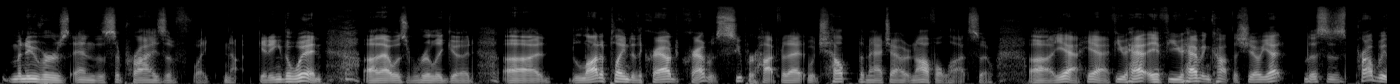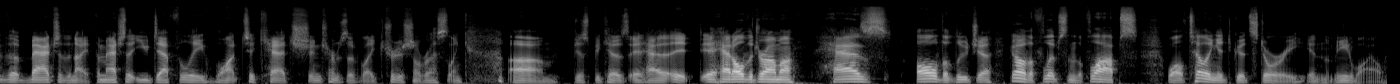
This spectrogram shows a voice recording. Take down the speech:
maneuvers and the surprise of like not getting the win. Uh, that was really good. Uh, a lot of playing to the crowd. Crowd was super hot for that, which helped the match out an awful lot. So, uh, yeah, yeah. If you have if you haven't caught the show yet, this is probably the match of the night. The match that you definitely want to catch in terms of like traditional wrestling, um, just because it had it it had all the drama, has all the lucha, got all the flips and the flops, while telling a good story in the meanwhile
